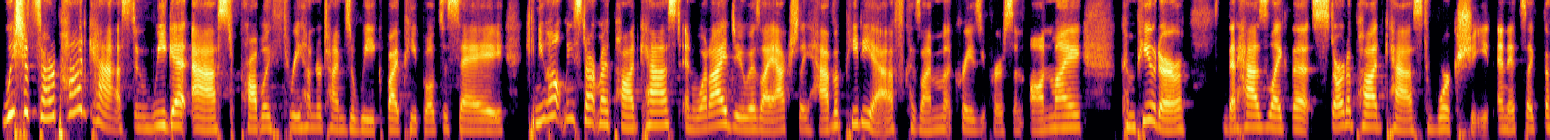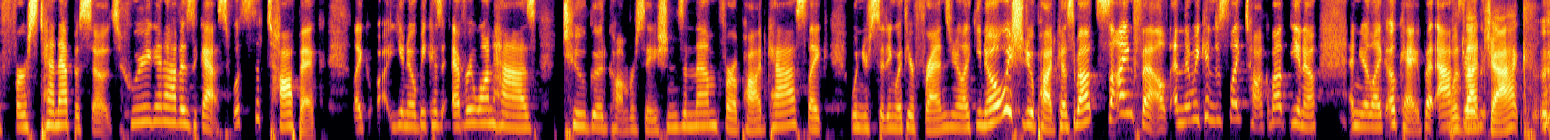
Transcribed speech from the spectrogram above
we should start a podcast. And we get asked probably 300 times a week by people to say, Can you help me start my podcast? And what I do is I actually have a PDF because I'm a crazy person on my computer that has like the start a podcast worksheet and it's like the first 10 episodes who are you going to have as a guest? What's the topic? Like uh, you know because everyone has two good conversations in them for a podcast like when you're sitting with your friends and you're like you know we should do a podcast about? Seinfeld. And then we can just like talk about you know and you're like okay but after was that jack?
